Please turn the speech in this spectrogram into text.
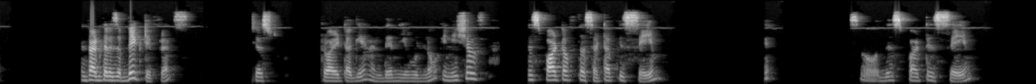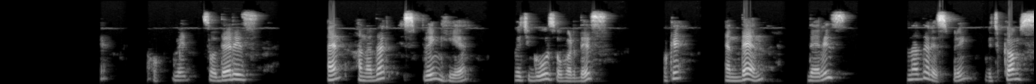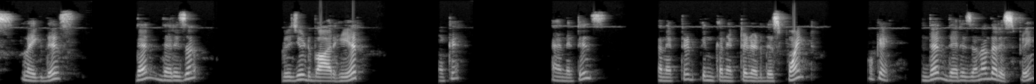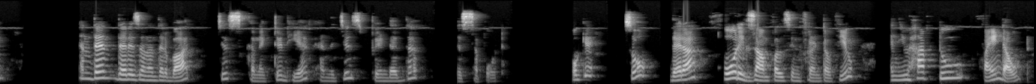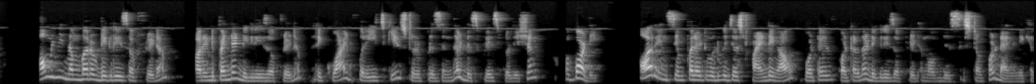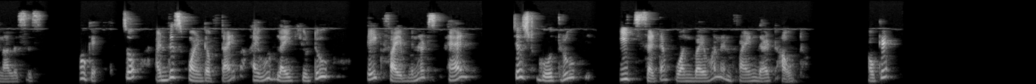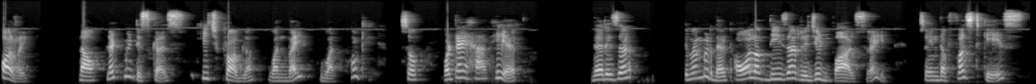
in fact there is a big difference. Just draw it again and then you would know. Initial this part of the setup is same. Okay. so this part is same. Okay. oh, so there is an another spring here which goes over this. Okay. And then there is another spring which comes like this. Then there is a rigid bar here. Okay. And it is connected pin connected at this point. Okay. Then there is another spring. And then there is another bar which is connected here and which is pinned at the this support. Okay. So there are four examples in front of you. And you have to find out how many number of degrees of freedom or independent degrees of freedom required for each case to represent the displaced position of body or in simple it would be just finding out what is what are the degrees of freedom of this system for dynamic analysis. Okay so at this point of time i would like you to take five minutes and just go through each setup one by one and find that out. Okay? All right. Now let me discuss each problem one by one. Okay. So what i have here there is a remember that all of these are rigid bars right? So in the first case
